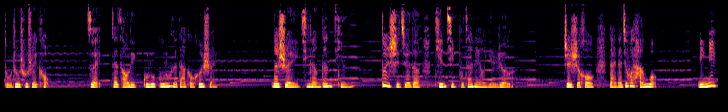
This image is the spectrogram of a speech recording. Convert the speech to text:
堵住出水口，嘴在草里咕噜咕噜的大口喝水。那水清凉甘甜，顿时觉得天气不再那样炎热了。这时候，奶奶就会喊我：“明明，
